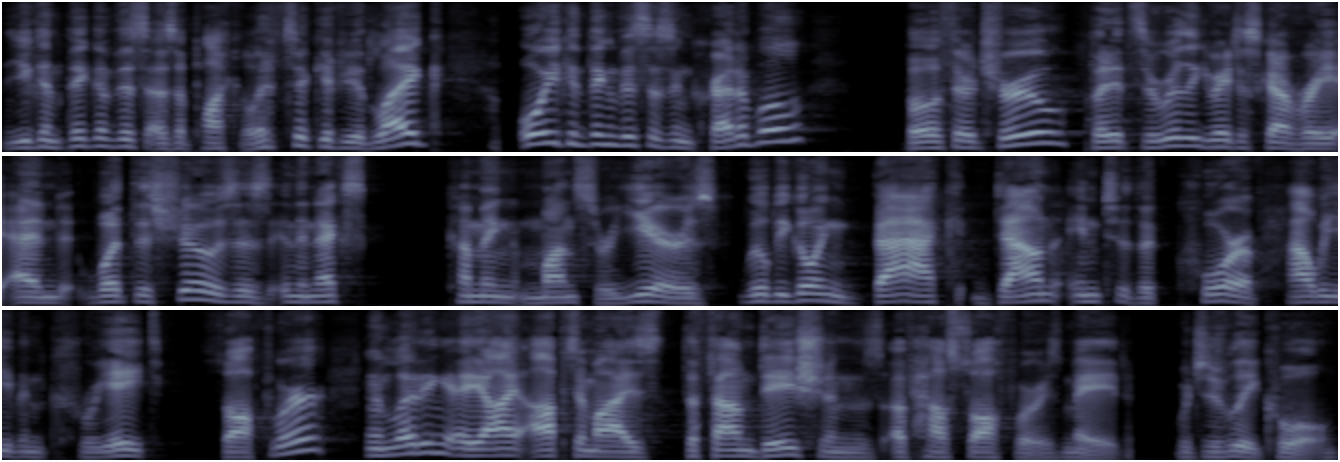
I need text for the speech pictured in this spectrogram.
You can think of this as apocalyptic if you'd like, or you can think of this as incredible. Both are true, but it's a really great discovery. And what this shows is in the next coming months or years, we'll be going back down into the core of how we even create software and letting AI optimize the foundations of how software is made, which is really cool.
